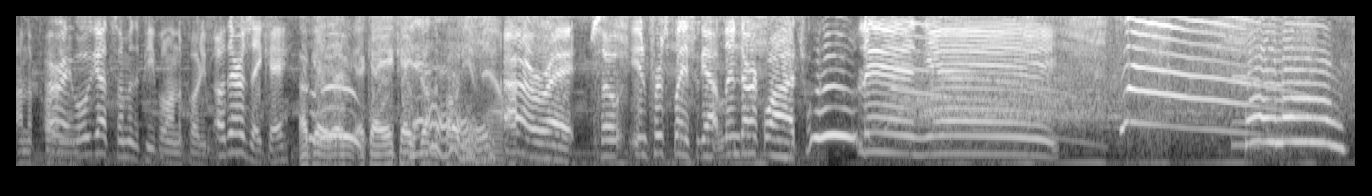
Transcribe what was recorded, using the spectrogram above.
on the podium. All right, well we got some of the people on the podium. Oh, there's AK. Okay, there, okay, AK's on the podium now. All right, so in first place we got Linn Darkwatch. Woo, Linn! Yay! Linn!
